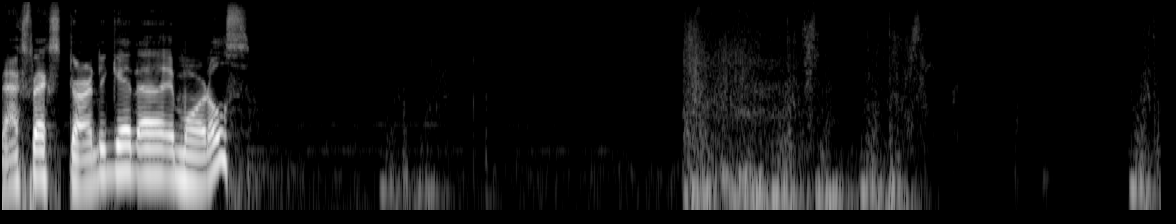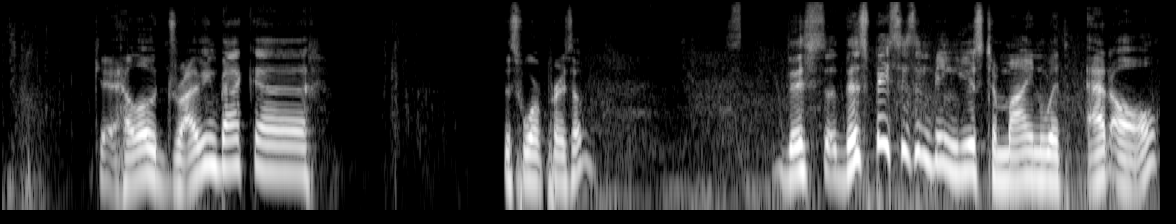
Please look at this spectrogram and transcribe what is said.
MaxPax starting to get uh, immortals. Okay, hello, driving back uh, this war prism. This this space isn't being used to mine with at all.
